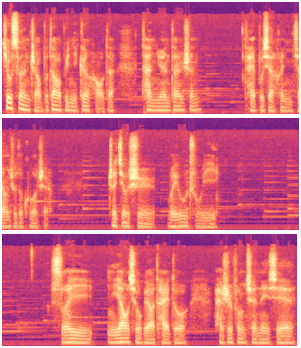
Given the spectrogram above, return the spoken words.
就算找不到比你更好的，他宁愿单身，他也不想和你将就的过着。这就是唯物主义。所以你要求不要太多，还是奉劝那些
